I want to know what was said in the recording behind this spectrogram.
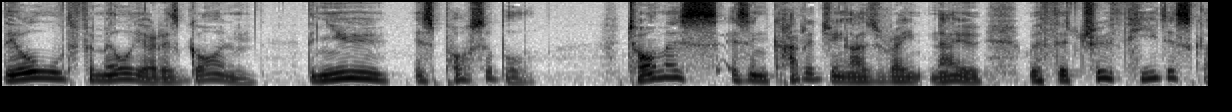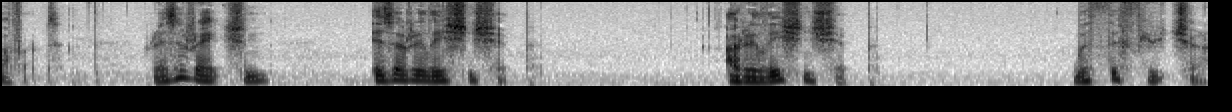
The old familiar is gone, the new is possible. Thomas is encouraging us right now with the truth he discovered. Resurrection is a relationship, a relationship with the future.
